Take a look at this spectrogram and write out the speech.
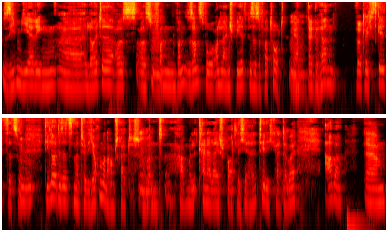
siebenjährigen äh, Leute aus, aus mhm. von, von sonst wo online spielst, bist du sofort tot. Mhm. Ja, da gehören wirklich Skills dazu. Mhm. Die Leute sitzen natürlich auch immer noch am Schreibtisch mhm. und haben keinerlei sportliche Tätigkeit dabei. Aber ähm,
